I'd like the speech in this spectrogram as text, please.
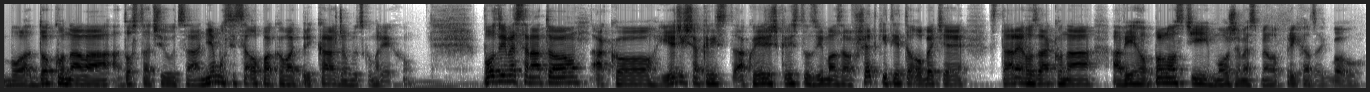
bola dokonalá a dostačujúca, nemusí sa opakovať pri každom ľudskom hriechu. Pozrime sa na to, ako, Ježiša Christ, ako Ježiš Kristus vymazal všetky tieto obete starého zákona a v jeho plnosti môžeme smelo prichádzať k Bohu.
